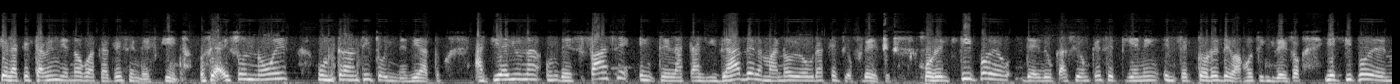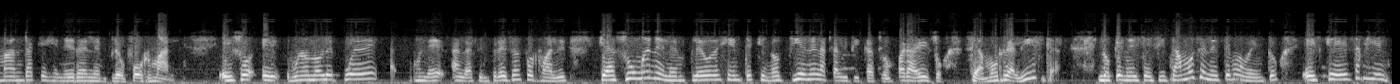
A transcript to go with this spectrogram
que la que está vendiendo aguacates en la esquina. O sea, eso no es un tránsito inmediato. Aquí hay una, un desfase entre la calidad de la mano de obra que se ofrece por el tipo de, educación que se tiene en sectores de bajos ingresos y el tipo de demanda que genera el empleo formal. Eso eh, uno no le puede poner a las empresas formales que asuman el empleo de gente que no tiene la calificación para eso. Seamos realistas. Lo que necesitamos en este momento es que esa gente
